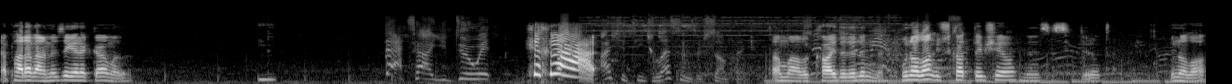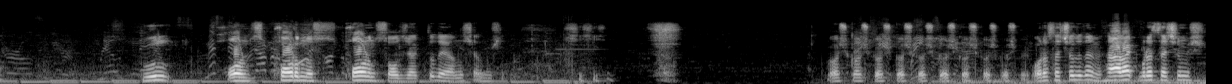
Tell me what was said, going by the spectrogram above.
Ya para vermemize gerek kalmadı. Tamam abi kaydedelim de. Bu ne lan üst katta bir şey var. Neyse siktir et. Bu ne la? Bull Horns, Pornus, Porns olacaktı da yanlış yazmışım. koş koş koş koş koş koş koş koş koş. Orası açıldı değil mi? Ha bak burası açılmış.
